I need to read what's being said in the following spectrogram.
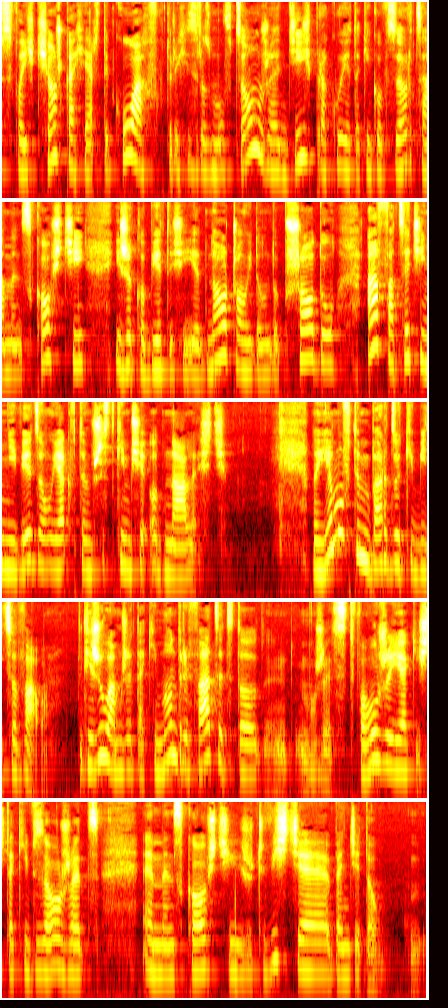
w swoich książkach i artykułach, w których jest rozmówcą, że dziś brakuje takiego wzorca męskości i że kobiety się jednoczą, idą do przodu, a faceci nie wiedzą, jak w tym wszystkim się odnaleźć. No i ja mu w tym bardzo kibicowałam. Wierzyłam, że taki mądry facet to mm, może stworzy jakiś taki wzorzec e, męskości, rzeczywiście będzie to mm,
